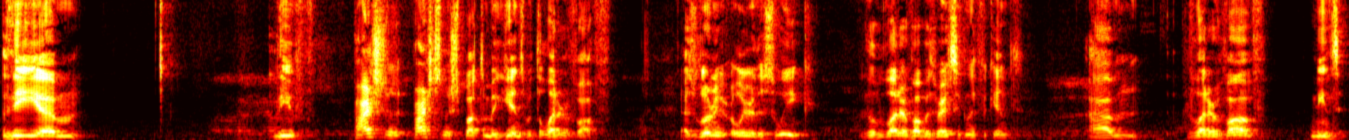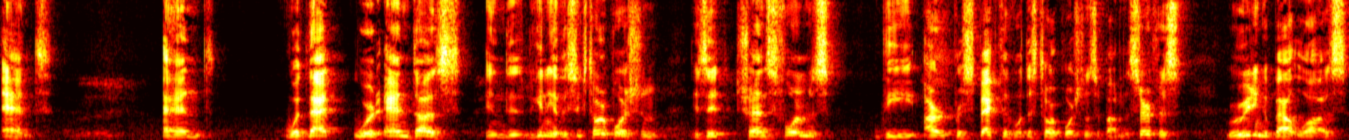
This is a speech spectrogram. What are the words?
The um, the Parshas, Parshas begins with the letter Vav. As we learning earlier this week, the letter Vav is very significant. Um, the letter Vav means and, and what that word and does in the beginning of the sixth Torah portion is it transforms the our perspective what this Torah portion is about. On the surface, we're reading about laws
